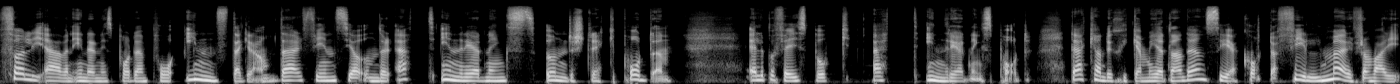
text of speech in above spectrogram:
Följ även Inredningspodden på Instagram. Där finns jag under ett inrednings podden eller på Facebook ett inredningspodd. Där kan du skicka meddelanden, se korta filmer från varje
